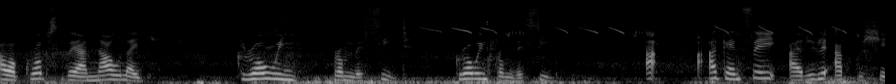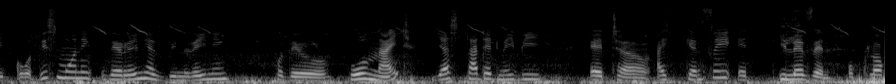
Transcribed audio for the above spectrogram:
our crops they are now like growing from the seed growing from the seed I, I can say I really appreciate God. This morning the rain has been raining for the whole night. Just started maybe at uh, I can say at 11 o'clock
